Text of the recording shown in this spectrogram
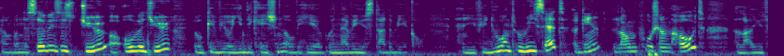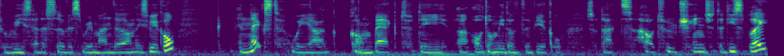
And when the service is due or overdue, it will give you an indication over here whenever you start the vehicle. And if you do want to reset, again, long push and hold allow you to reset the service reminder on this vehicle. And next, we are gone back to the uh, odometer of the vehicle. So that's how to change the display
